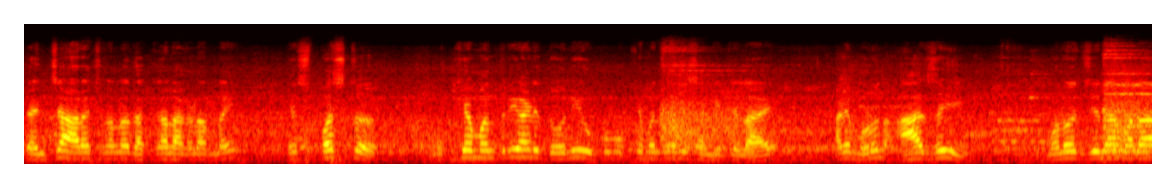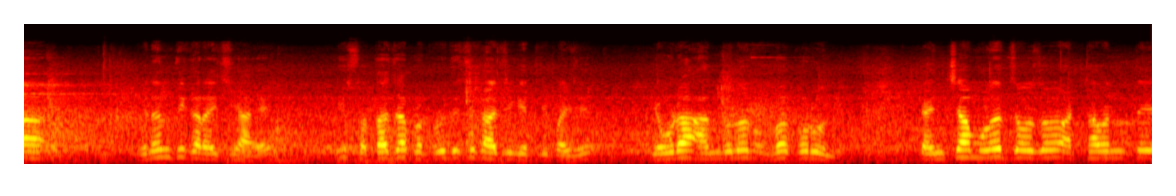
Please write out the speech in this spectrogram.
त्यांच्या आरक्षणाला धक्का लागणार नाही हे स्पष्ट मुख्यमंत्री आणि दोन्ही उपमुख्यमंत्र्यांनी सांगितलेलं आहे. आणि म्हणून आजही मनोजजींना मला विनंती करायची आहे की स्वतःच्या प्रकृतीची काळजी घेतली पाहिजे. एवढं आंदोलन उभं करून त्यांच्यामुळंच जवळजवळ अठ्ठावन्न ते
